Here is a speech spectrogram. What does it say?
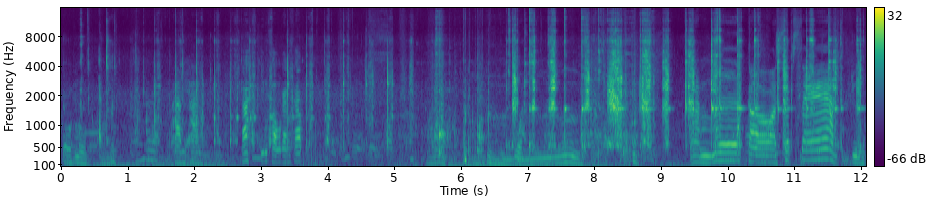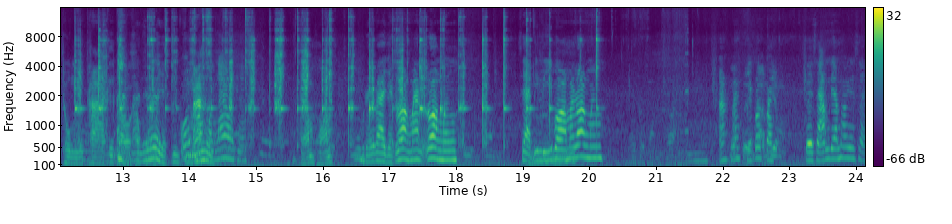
โอ้มือผ่านผ่านไปกินเขาวกันครับหวานรำมะละกอแซ่บๆอยู่ในทงอยู่ทาคือเขาคมารับผเด้อมอยากกินโอ้ยมาหมดเน่าเถอะหอมหอมผู้ใดว่าอยากร้องมาร้องมึงแสบอีหลีบอมาร้องมึงอะมาเก็บออกไปเดี๋ยวสามเดือนเท่าอยู่ใส่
